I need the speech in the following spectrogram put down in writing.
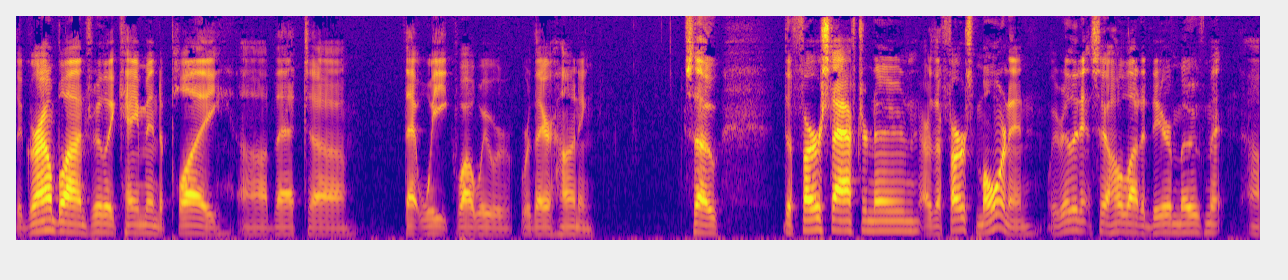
the ground blinds really came into play uh, that uh, that week while we were, were there hunting. So the first afternoon or the first morning, we really didn't see a whole lot of deer movement. Uh,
